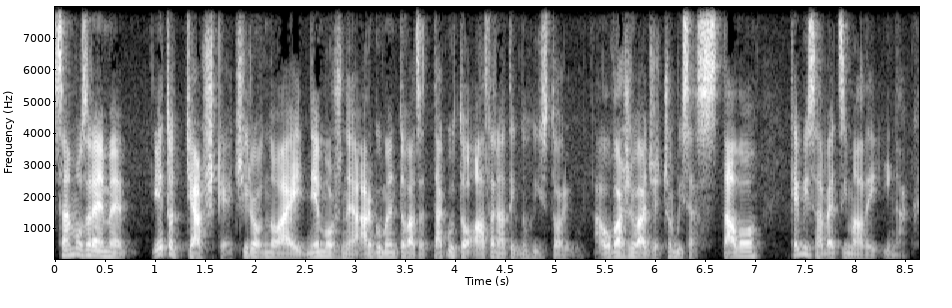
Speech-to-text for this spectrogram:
Samozrejme, je to ťažké, či rovno aj nemožné argumentovať za takúto alternatívnu históriu a uvažovať, že čo by sa stalo, keby sa veci mali inak.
